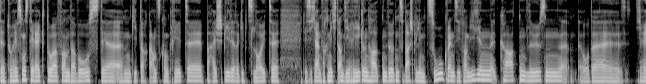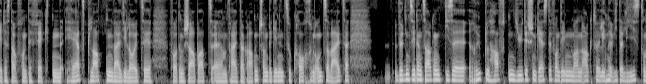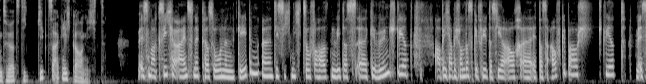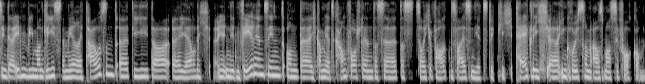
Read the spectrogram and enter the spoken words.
Der Tourismusdirektor von Davos, der ähm, gibt auch ganz konkrete Beispiele. Da gibt es Leute, die sich einfach nicht an die Regeln halten würden, zum Beispiel im Zug, wenn sie Familienkarten lösen äh, oder äh, die Rede ist auch von defekten Herdplatten, weil die Leute vor dem Schabbat äh, am Freitagabend schon beginnen zu kochen und so weiter. Würden Sie denn sagen, diese rüpelhaften jüdischen Gäste, von denen man aktuell immer wieder liest und hört, die gibt es eigentlich gar nicht? Es mag sicher einzelne Personen geben, äh, die sich nicht so verhalten, wie das äh, gewünscht wird. Aber ich habe schon das Gefühl, dass hier auch äh, etwas aufgebauscht wird. Es sind ja eben, wie man liest, mehrere tausend, die da äh, jährlich in den Ferien sind. Und ich kann mir jetzt kaum vorstellen, dass, dass solche Verhaltensweisen jetzt wirklich täglich in größerem Ausmaße vorkommen.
